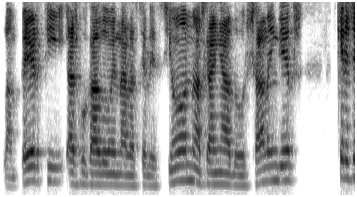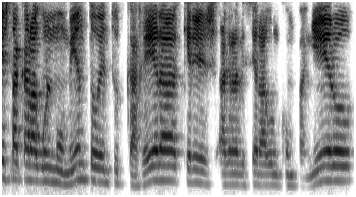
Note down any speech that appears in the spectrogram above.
Lamperti, has jugado en la selección, has ganado Challengers. ¿Quieres destacar algún momento en tu carrera? ¿Quieres agradecer a algún compañero?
